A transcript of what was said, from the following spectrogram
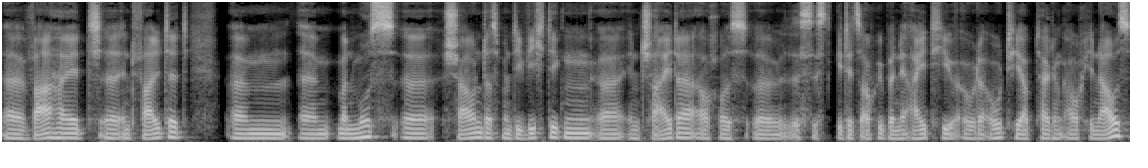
äh, Wahrheit äh, entfaltet. Ähm, ähm, man muss äh, schauen, dass man die wichtigen äh, Entscheider auch aus, äh, es ist, geht jetzt auch über eine IT oder OT-Abteilung auch hinaus,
